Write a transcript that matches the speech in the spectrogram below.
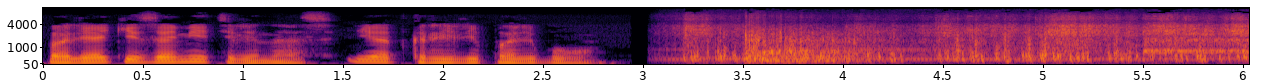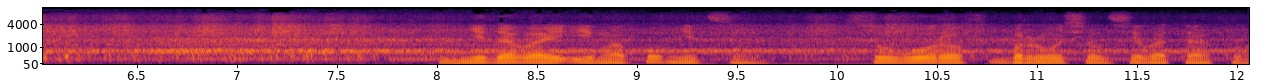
поляки заметили нас и открыли пальбу. Не давая им опомниться, Суворов бросился в атаку.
